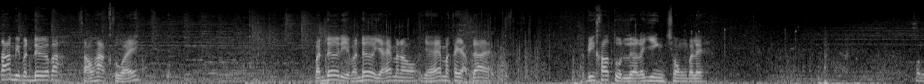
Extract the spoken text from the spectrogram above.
ตั้งมีบันเดอร์ปะเสาหักสวย บันเดอร์ดิบันเดอร์อย่าให้มันเอาอย่าให้มันขยับได้เดี๋ยวพี่เข้าตุดเรือแล้วยิงชงไปเลย ผม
